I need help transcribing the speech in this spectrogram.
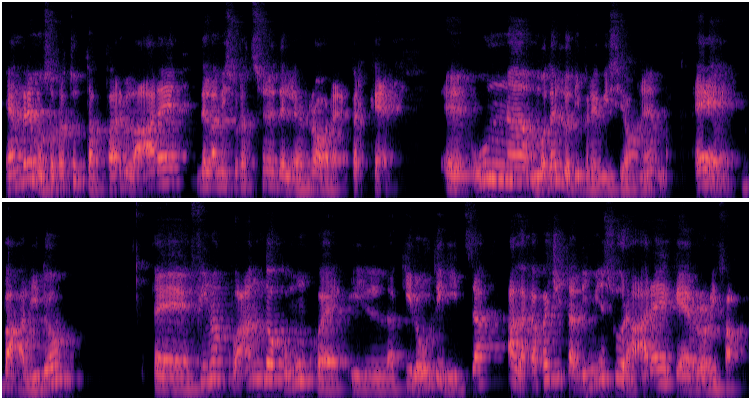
e andremo soprattutto a parlare della misurazione dell'errore, perché eh, un modello di previsione è valido eh, fino a quando comunque il, chi lo utilizza ha la capacità di misurare che errori fa.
